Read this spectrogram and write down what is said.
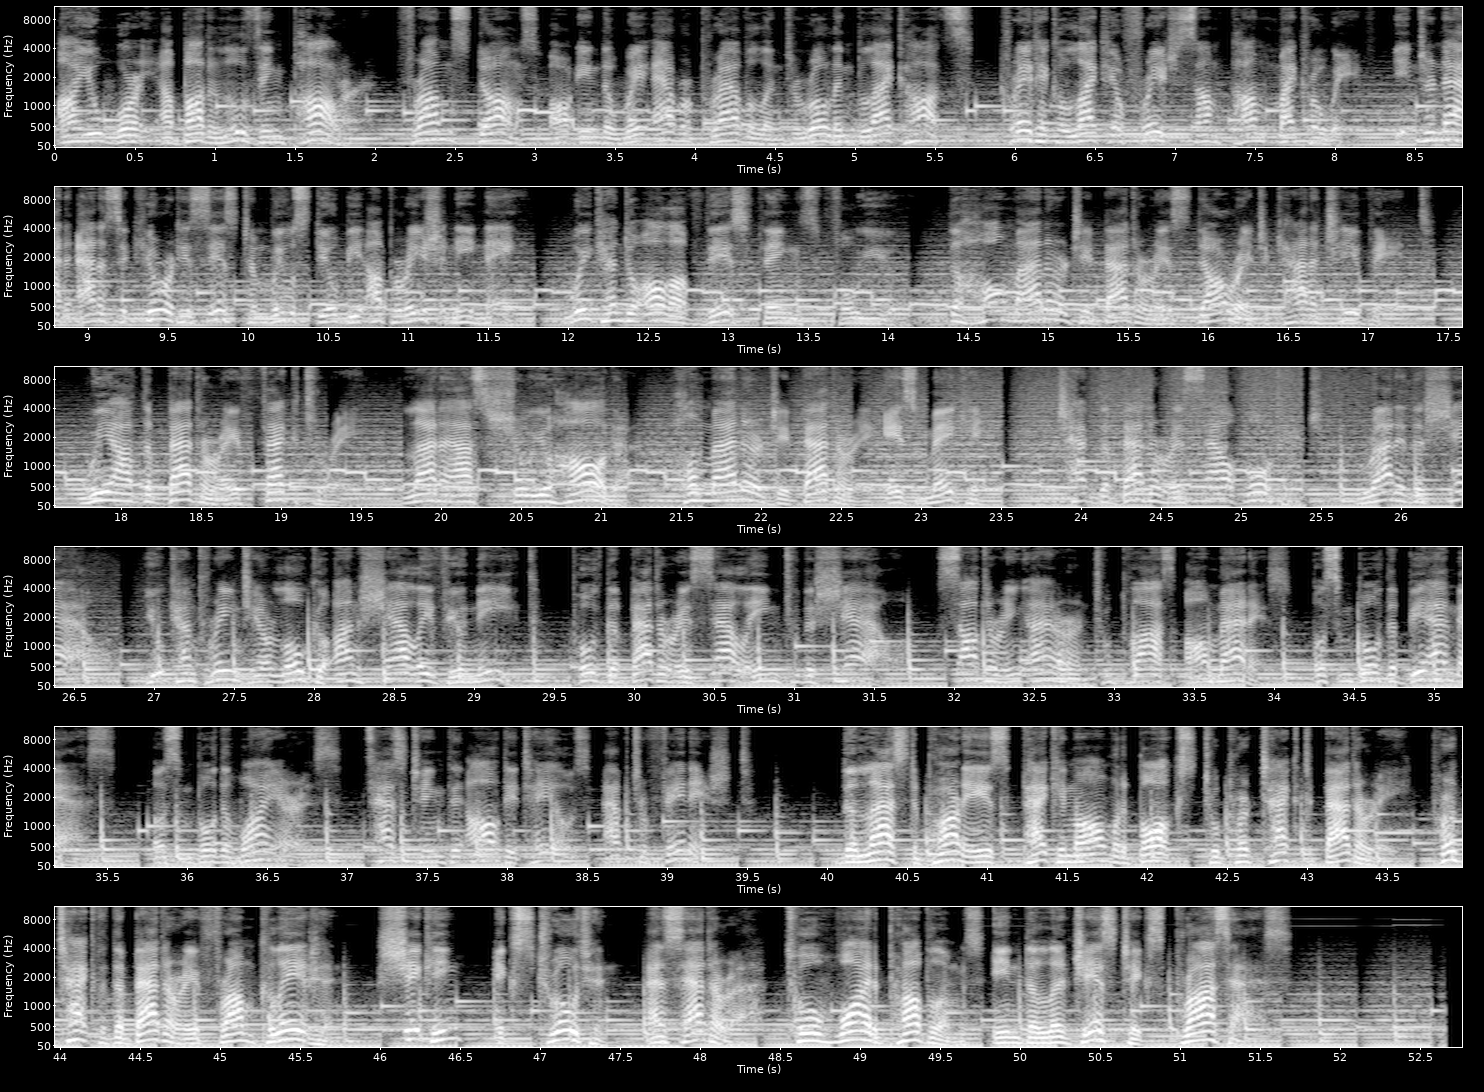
Are you worried about losing power from storms or in the way ever prevalent rolling blackouts? Critical like your fridge, sump pump microwave, internet and security system will still be operation operational. We can do all of these things for you. The home energy battery storage can achieve it. We are the battery factory. Let us show you how the home energy battery is making. Check the battery cell voltage. Ready the shell. You can print your logo on shell if you need. Put the battery cell into the shell. Soldering iron to plus or minus. Assemble the BMS. Assemble the wires. Testing the all details after finished. The last part is packing on the box to protect battery. Protect the battery from collision, shaking, extrusion, etc. to avoid problems in the logistics process.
